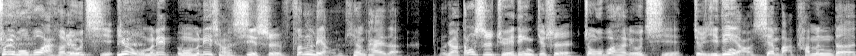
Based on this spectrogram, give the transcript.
中国 boy 和刘琦，因为我们那我们那场戏是分两天拍的，然后当时决定就是中国 boy 和刘琦就一定要先把他们的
